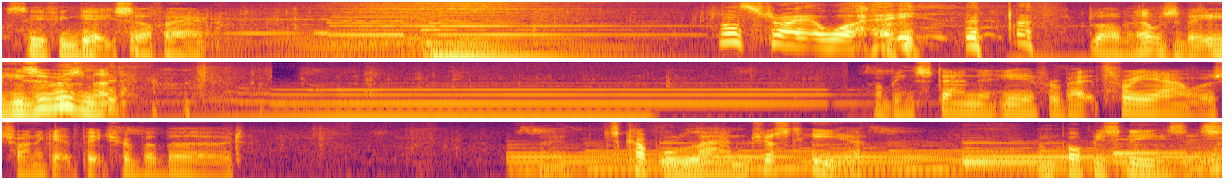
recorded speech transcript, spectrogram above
See if you can get yourself out. Not straight away. Blimey, that was a bit easy, wasn't it? I've been standing here for about three hours trying to get a picture of a bird. There's a couple land just here, and Poppy sneezes.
